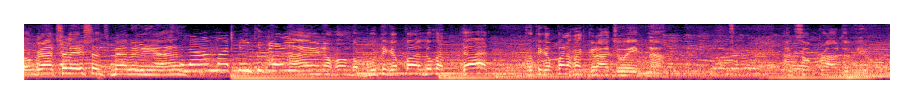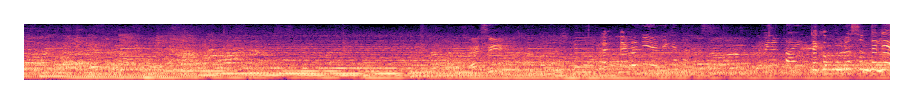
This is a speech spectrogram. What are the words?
Congratulations, Melanie. ah. Thank you very much. Ay, nako, mabuti ka pa. Look at that. Mabuti ka pa nakagraduate na. I'm so proud of you. Melanie, halika na. Uwi na tayo. Teka muna, sandali.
